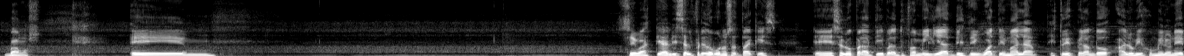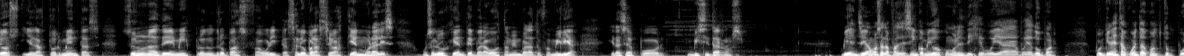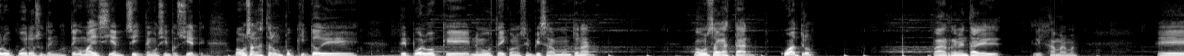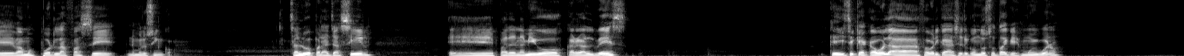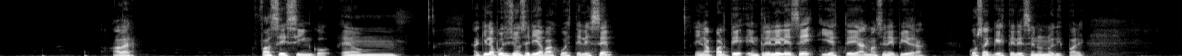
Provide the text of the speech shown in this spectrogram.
Vamos. Eh... Sebastián dice Alfredo, buenos ataques. Eh, saludos para ti, para tu familia desde Guatemala. Estoy esperando a los viejos meloneros y a las tormentas. Son una de mis prototropas favoritas. Saludos para Sebastián Morales. Un saludo gigante para vos, también para tu familia. Gracias por visitarnos. Bien, llegamos a la fase 5, amigos. Como les dije, voy a, voy a topar. Porque en esta cuenta, ¿cuánto polvo poderoso tengo? Tengo más de 100. Sí, tengo 107. Vamos a gastar un poquito de, de polvo que no me gusta ahí cuando se empieza a amontonar. Vamos a gastar 4 para reventar el, Hammerman. Eh, vamos por la fase número 5. Saludos para Yacir. Eh, para el amigo Oscar Galvez. Que dice que acabó la fábrica de ayer con dos ataques. Muy bueno. A ver. Fase 5. Em, aquí la posición sería bajo este LC. En la parte entre el LC y este almacén de piedra cosa que este LC no dispare.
